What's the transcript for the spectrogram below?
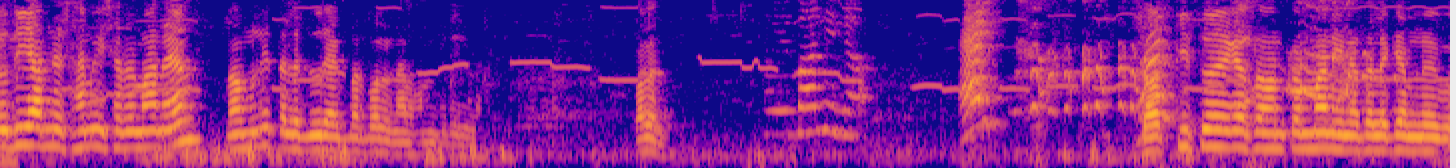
যদি আপনি স্বামী হিসাবে মানেন মামুনি তাহলে দূরে একবার বলেন আলহামদুলিল্লাহ। বলেন। সব কিছু হয়ে গেছে অনকন মানি না তাহলে কেমনে হইব?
